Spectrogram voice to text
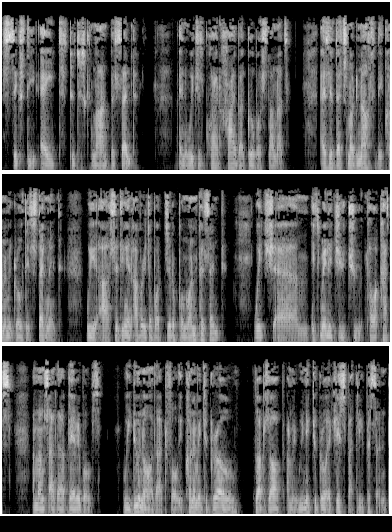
68 to 69 percent, and which is quite high by global standards. As if that's not enough, the economic growth is stagnant. We are sitting at average about 0.1 percent, which um, is mainly due to power cuts, amongst other variables. We do know that for economy to grow, to absorb, I mean, we need to grow at least by 3%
